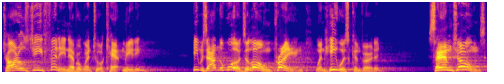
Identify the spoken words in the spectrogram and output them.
Charles G. Finney never went to a camp meeting. He was out in the woods alone praying when he was converted. Sam Jones,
